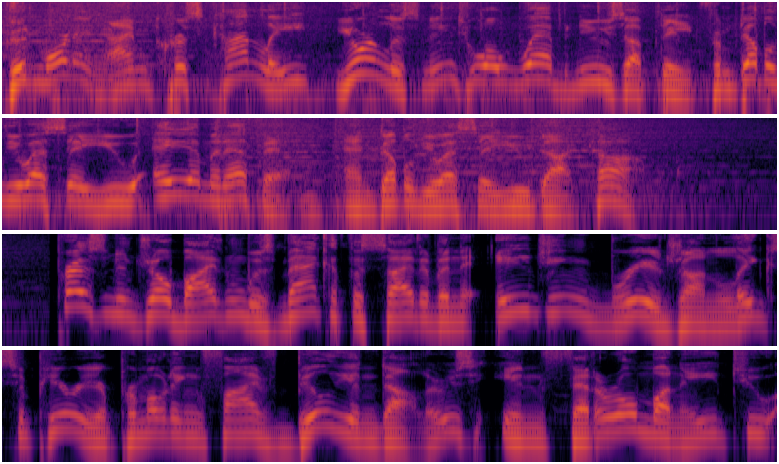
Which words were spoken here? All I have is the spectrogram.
Good morning. I'm Chris Conley. You're listening to a web news update from WSAU AM and FM and WSAU.com. President Joe Biden was back at the site of an aging bridge on Lake Superior promoting $5 billion in federal money to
